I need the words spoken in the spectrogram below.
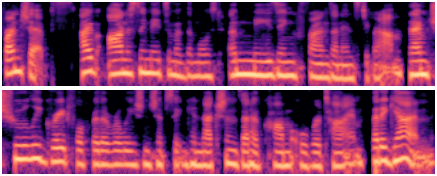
friendships. I've honestly made some of the most amazing friends on Instagram. And I'm truly grateful for the relationships and connections that have come over time. But again,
